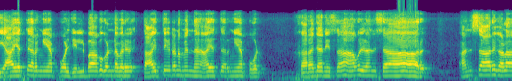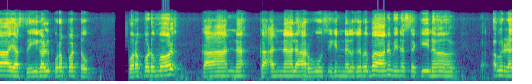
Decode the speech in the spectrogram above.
ഈ ആയത്ത് ഇറങ്ങിയപ്പോൾ ജിൽബാബ് കൊണ്ടവർ താഴ്ത്തിയിടണമെന്ന് ആയത്ത് ഇറങ്ങിയപ്പോൾ ഖറജ നിസാഉൽ അൻസാർ അൻസാറുകളായ സ്ത്രീകൾ പുറപ്പെട്ടു. പുറപ്പെടുമ്പോൾ കാന്ന കഅന്നല റൂസിഹിന്നൽ ഖിർബാനു മിനസ് സക്കീന അവരുടെ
